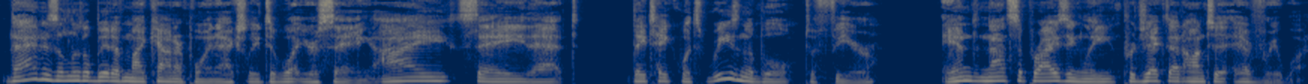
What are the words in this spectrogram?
That is a little bit of my counterpoint, actually, to what you're saying. I say that they take what's reasonable to fear and, not surprisingly, project that onto everyone.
